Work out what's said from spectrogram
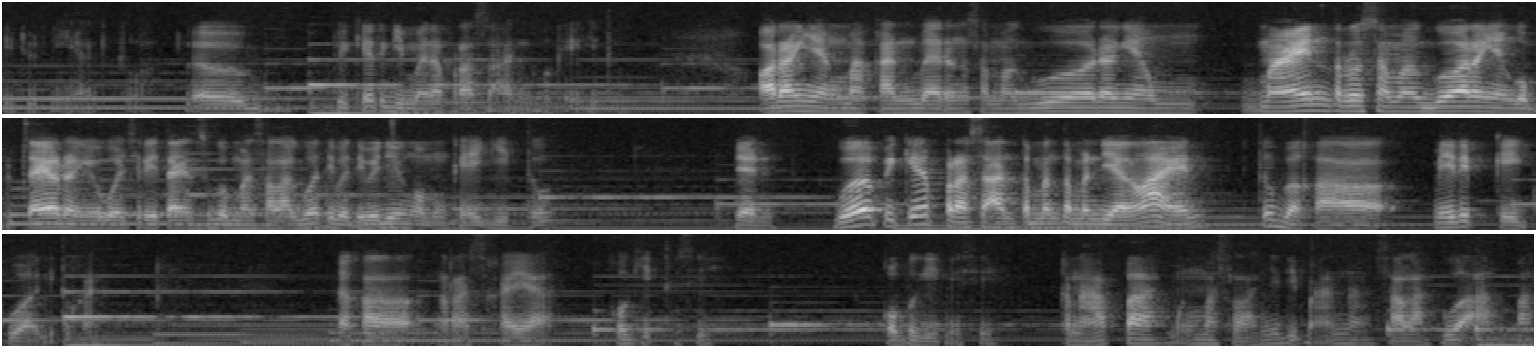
di dunia gitu lo pikir gimana perasaan gue kayak gitu orang yang makan bareng sama gue orang yang main terus sama gue orang yang gue percaya orang yang gue ceritain suka masalah gue tiba-tiba dia ngomong kayak gitu. Dan gue pikir perasaan teman-teman yang lain itu bakal mirip kayak gue gitu kan. Bakal ngerasa kayak kok gitu sih? Kok begini sih? Kenapa? Emang masalahnya di mana? Salah gue apa?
